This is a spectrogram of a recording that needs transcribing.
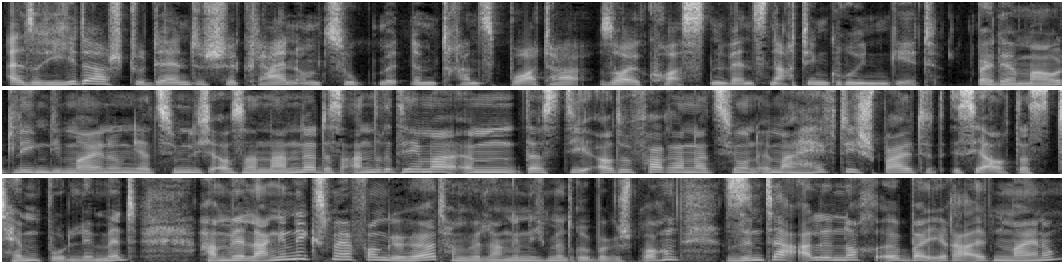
Also jeder studentische Kleinumzug mit einem Transporter soll kosten, wenn es nach den Grünen geht. Bei der Maut liegen die Meinungen ja ziemlich auseinander. Das andere Thema, ähm, das die Autofahrernation immer heftig spaltet, ist ja auch das Tempolimit. Haben wir lange nichts mehr von gehört, haben wir lange nicht mehr drüber gesprochen. Sind da alle noch äh, bei ihrer alten Meinung?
